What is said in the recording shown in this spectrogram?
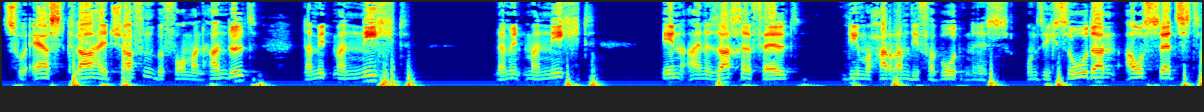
zuerst Klarheit schaffen, bevor man handelt, damit man nicht, damit man nicht in eine Sache fällt, die Muharram, die verboten ist, und sich so dann aussetzt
